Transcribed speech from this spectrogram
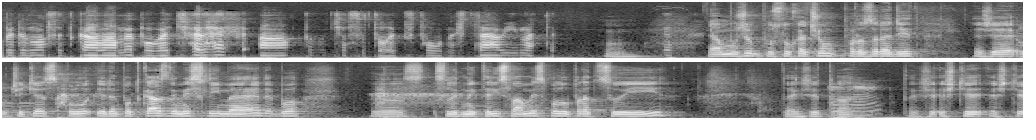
by doma setkáváme po večerech a toho času tolik spolu nestrávíme. Hmm. Já můžu posluchačům prozradit, že určitě spolu jeden podcast vymyslíme, nebo eh, s, s lidmi, kteří s vámi spolupracují. Takže, to, mm-hmm. takže ještě, ještě,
